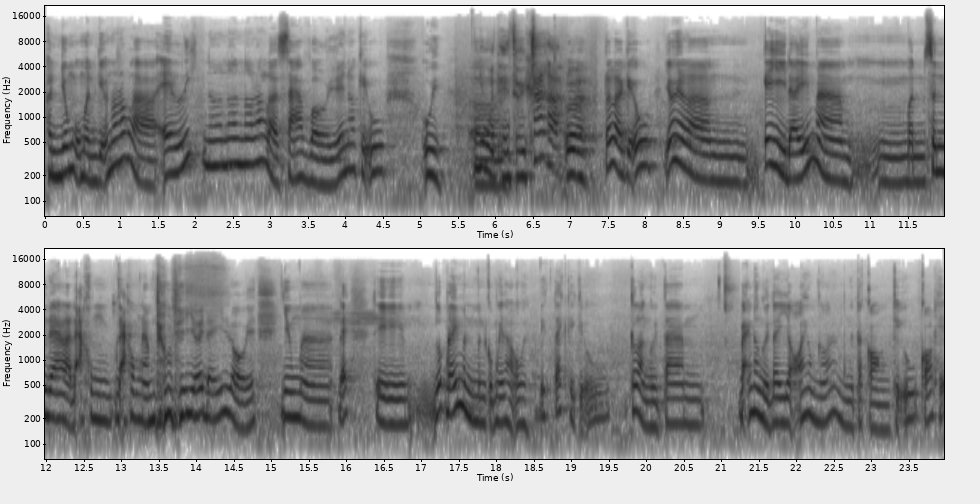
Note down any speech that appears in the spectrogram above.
hình dung của mình kiểu nó rất là elite nó nó nó rất là xa vời ấy nó kiểu ui như một ờ. thế giới khác à ừ. tức là kiểu giống như là cái gì đấy mà mình sinh ra là đã không đã không nằm trong thế giới đấy rồi nhưng mà đấy thì lúc đấy mình mình cũng nghĩ là ôi big tech thì kiểu tức là người ta bản thân người ta giỏi không nói mà người ta còn kiểu có thể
